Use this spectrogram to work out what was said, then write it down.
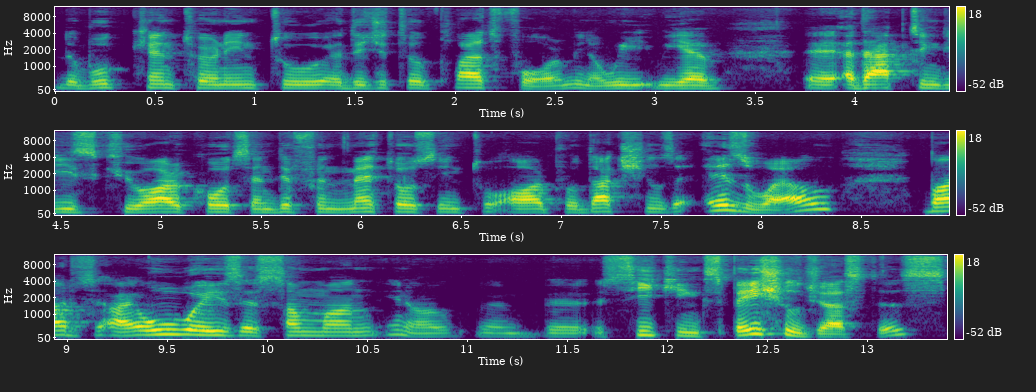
the book can turn into a digital platform. You know, we, we have uh, adapting these QR codes and different methods into our productions as well. But I always, as someone, you know, uh, seeking spatial justice,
